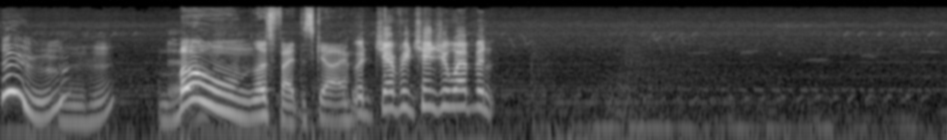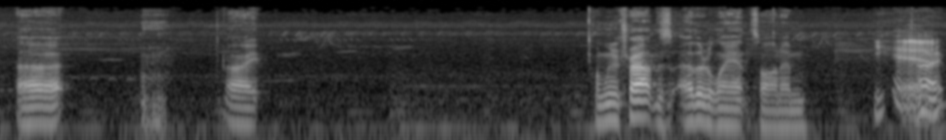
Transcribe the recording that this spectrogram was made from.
Mm-hmm. boom, let's fight this guy. But Jeffrey, change your weapon. Uh, all right. I'm gonna try out this other lance on him. Yeah. Alright.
